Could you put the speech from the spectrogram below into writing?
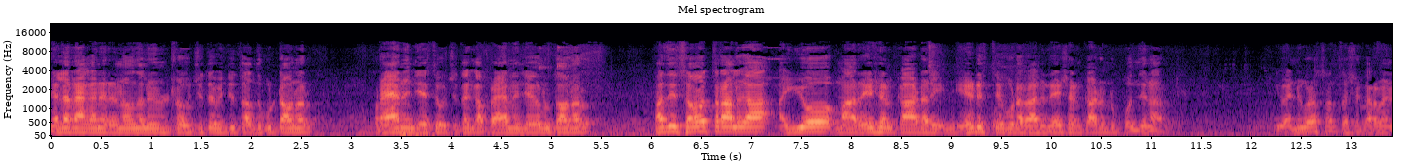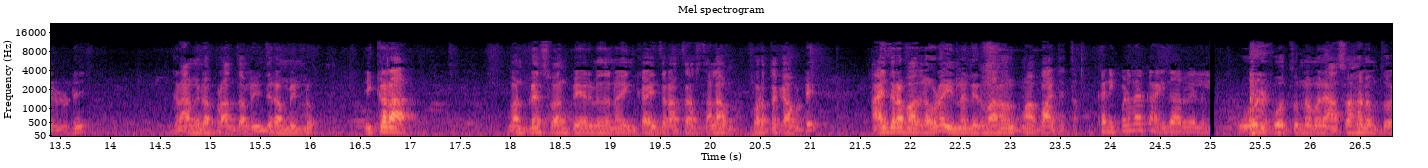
నెల రాగానే రెండు వందల యూనిట్ల ఉచిత విద్యుత్ అందుకుంటా ఉన్నారు. ప్రయాణం చేస్తే ఉచితంగా ప్రయాణం చేయగలుగుతా ఉన్నారు. పది సంవత్సరాలుగా అయ్యో మా రేషన్ కార్డు అని ఏడిస్తే కూడా రాని రేషన్ కార్డును పొందినారు. ఇవన్నీ కూడా సంతోషకరమైనటువంటి గ్రామీణ ప్రాంతాల్లో ఇందిరం ఇండ్లు ఇక్కడ వన్ ప్లస్ వన్ పేరు మీద ఇంకా ఇతరత్ర స్థలం కొరత కాబట్టి హైదరాబాద్లో కూడా ఇళ్ళ నిర్మాణం మా బాధ్యత. కానీ ఇప్పటిదాకా వేల ఓడిపోతున్నామనే అసహనంతో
